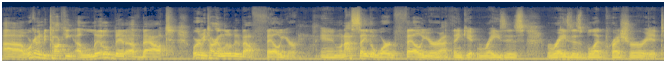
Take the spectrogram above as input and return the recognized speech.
uh, we're going to be talking a little bit about we're going to be talking a little bit about failure and when I say the word failure, I think it raises raises blood pressure. It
